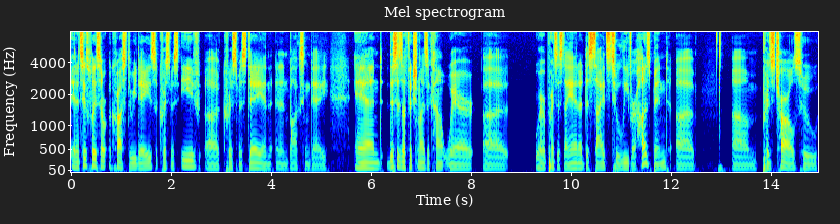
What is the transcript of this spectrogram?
and it takes place across three days: Christmas Eve, uh, Christmas Day, and and then Boxing Day. And this is a fictionalized account where uh, where Princess Diana decides to leave her husband, uh, um, Prince Charles, who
